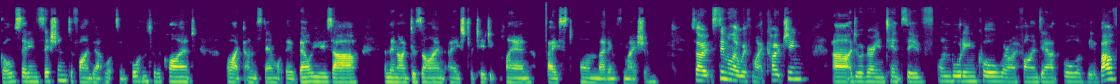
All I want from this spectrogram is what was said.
goal setting session to find out what's important to the client. I like to understand what their values are, and then I design a strategic plan based on that information. So, similar with my coaching, uh, I do a very intensive onboarding call where I find out all of the above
